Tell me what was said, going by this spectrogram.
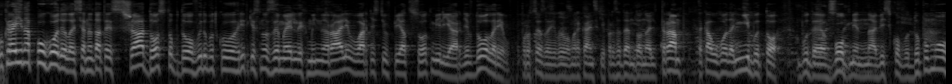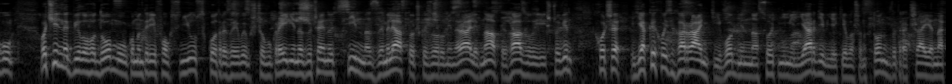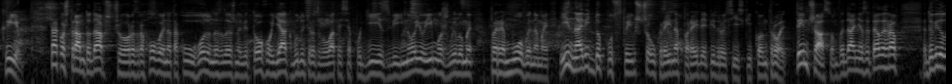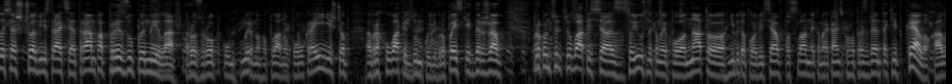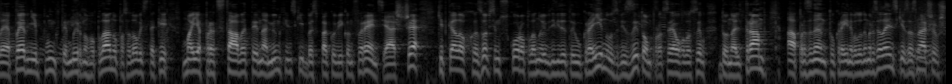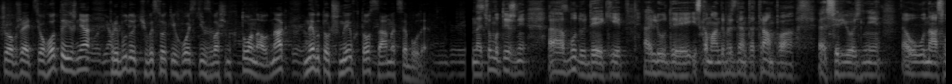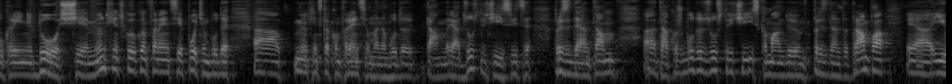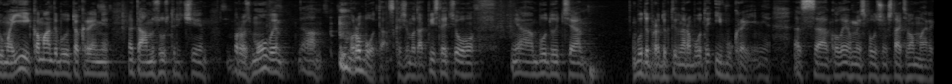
Україна погодилася надати США доступ до видобутку рідкісноземельних мінералів вартістю в 500 мільярдів доларів. Про це заявив американський президент Дональд Трамп. Така угода, нібито, буде в обмін на військову допомогу. Очільник Білого Дому у коментарі Fox News вкотре заявив, що в Україні надзвичайно цінна земля з точки зору мінералів, нафти, газу, і що він хоче якихось гарантій в обмін на сотні мільярдів, які Вашингтон витрачає на Київ. Також Трамп додав, що розраховує на таку угоду незалежно від того, як будуть розвиватися події з війною і можливими перемовинами, і навіть допустив, що Україна перейде під російський контроль. Тим часом видання The Telegraph довідалося, що адміністрація Трампа призупинила розробку мирного плану по Україні, щоб врахувати думку європейських держав, проконсультуватися з союзниками по НАТО, нібито пообіцяв посланник американського президента Кіт Келох. Але певні пункти мирного плану посадовець таки має представити на Мюнхенській безпековій конференції. А ще Кіт Келох зовсім скоро планує відвідати Україну з візитом. Про це оголосив Дональд Трамп. А президент України Володимир Зеленський зазначив, що вже цього тижня прибудуть високі гості з Вашингтона. Однак не вточнив, хто саме це буде. На цьому тижні е, будуть деякі е, люди із команди президента Трампа е, серйозні у нас в Україні до ще Мюнхенської конференції. Потім буде Мюнхенська конференція. У мене буде там ряд зустрічей із віце-президентом. Також будуть зустрічі із командою президента Трампа. І у моєї команди будуть окремі там зустрічі, розмови, робота, скажімо так. Після цього будуть. е, Буде продуктивна робота і в Україні з колегами Сполучених Штатів Америки.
